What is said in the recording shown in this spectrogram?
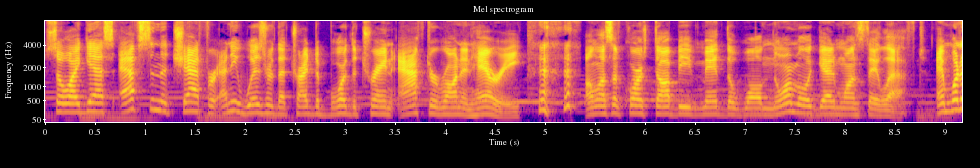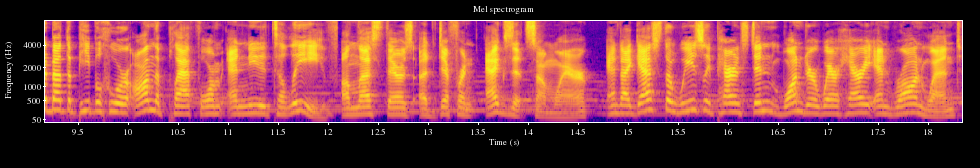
So I guess F's in the chat for any wizard that tried to board the train after Ron and Harry. Unless, of course, Dobby made the wall normal again once they left. And what about the people who were on the platform and needed to leave? Unless there's a different exit somewhere. And I guess the Weasley parents didn't wonder where Harry and Ron went.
